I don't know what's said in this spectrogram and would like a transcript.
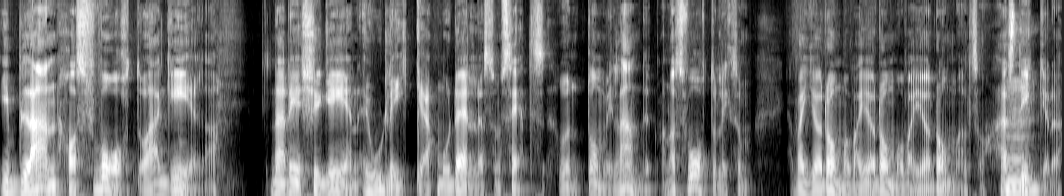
ibland har svårt att agera när det är 21 olika modeller som sätts runt om i landet. Man har svårt att liksom, vad gör de och vad gör de och vad gör de alltså? Här mm. sticker det.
